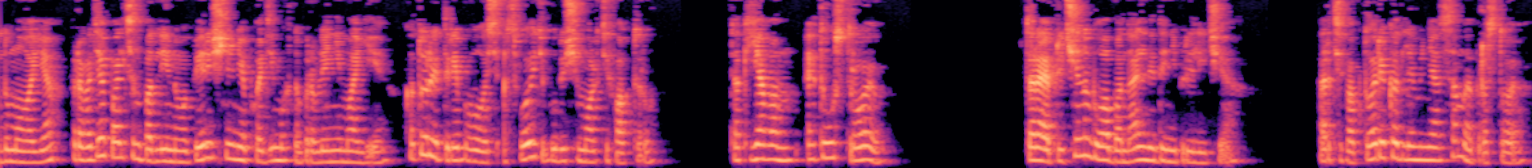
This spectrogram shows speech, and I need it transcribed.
думала я, проводя пальцем по длинному перечню необходимых направлений магии, которые требовалось освоить будущему артефактору. Так я вам это устрою. Вторая причина была банальной до неприличия. Артефакторика для меня самое простое.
